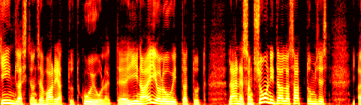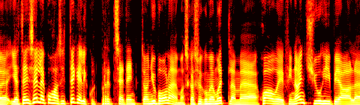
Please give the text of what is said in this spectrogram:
kindlasti on see varjatud kujul, et eh, Hiina ei ole huvitatud lääne sanktsioonide alla sattumisest eh, ja te, sellekohaseid tegelikult pretsedente on juba olemas, kasvõi kui me mõtleme Huawei finantsjuhi peale,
